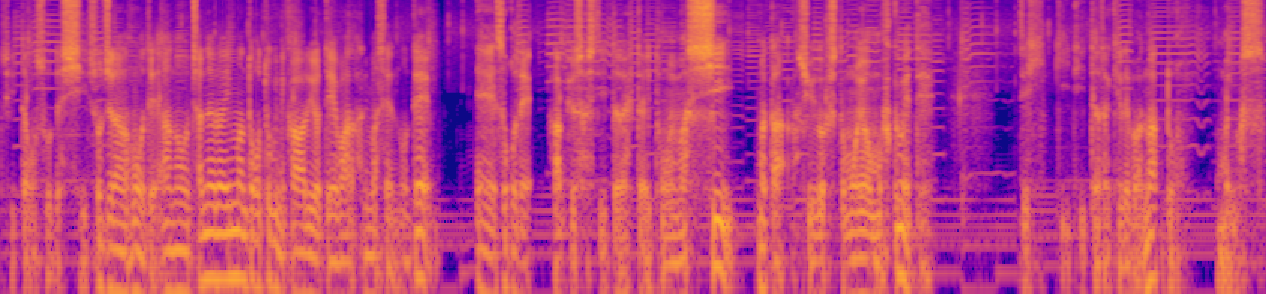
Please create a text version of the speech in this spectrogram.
ツイッターもそうですしそちらの方であのチャンネルは今のところ特に変わる予定はありませんので、えー、そこで発表させていただきたいと思いますしまた収録した模様も含めて是非聞いていただければなと思います。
